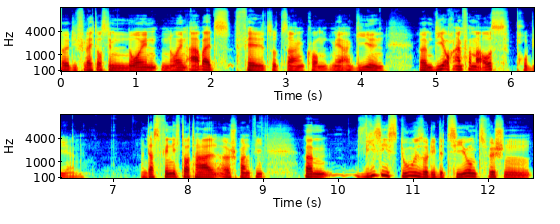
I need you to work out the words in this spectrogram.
äh, die vielleicht aus dem neuen, neuen Arbeitsfeld sozusagen kommt, mehr agilen, ähm, die auch einfach mal ausprobieren. Und das finde ich total äh, spannend. Wie, ähm, wie siehst du so die Beziehung zwischen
